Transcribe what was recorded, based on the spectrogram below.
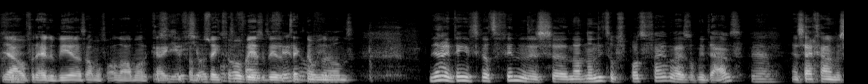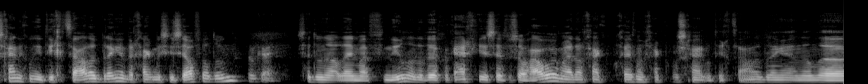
Ja, over de hele wereld. Allemaal, allemaal, kijk die- je van. Oh, denk je, oh, weer, weer een techno iemand. Ja, ik denk dat hij wel te vinden is. eh, nog, niet op Spotify, want hij is nog niet uit. Ja, En zij gaan hem waarschijnlijk ook niet digitaal uitbrengen. Dat ga ik misschien zelf wel doen. oké. Zij doen alleen maar vinyl. En dat wil ik ook eigenlijk eerst even zo houden. Maar dan ga ik op een gegeven moment ga ik hem waarschijnlijk ook digitaal uitbrengen. En dan... eh,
